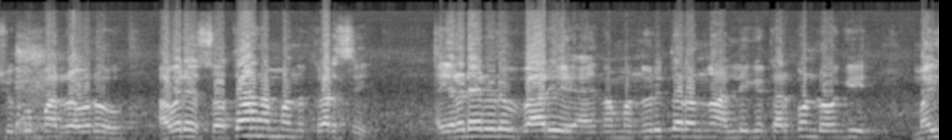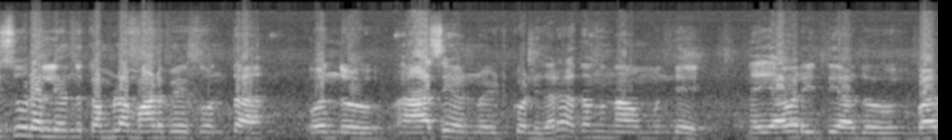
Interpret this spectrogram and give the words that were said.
ಶಿವಕುಮಾರ್ ಅವರು ಸ್ವತಃ ನಮ್ಮನ್ನು ಕರೆಸಿ, ಎರಡೆರಡು ಬಾರಿ ನಮ್ಮ ನುರಿತರನ್ನು ಅಲ್ಲಿಗೆ ಕರ್ಕೊಂಡು ಹೋಗಿ ಮೈಸೂರಲ್ಲಿ ಒಂದು ಕಂಬಳ ಮಾಡಬೇಕು ಅಂತ ಒಂದು ಆಸೆಯನ್ನು ಇಟ್ಕೊಂಡಿದ್ದಾರೆ. ಅದನ್ನು ನಾವು ಮುಂದೆ ಯಾವ ರೀತಿ ಅದು ಬಹಳ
